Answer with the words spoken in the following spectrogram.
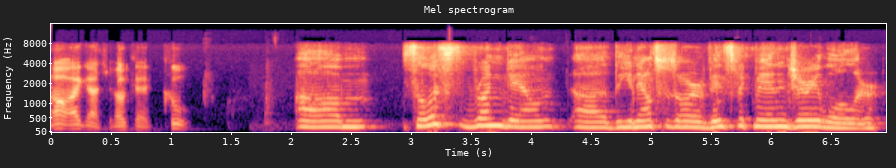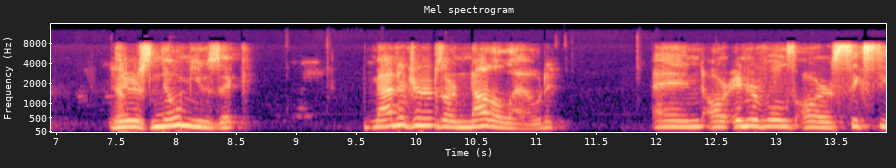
oh, I got you. Okay, cool. Um, so let's run down. Uh, the announcers are Vince McMahon and Jerry Lawler. Yep. There's no music. Managers are not allowed, and our intervals are sixty.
